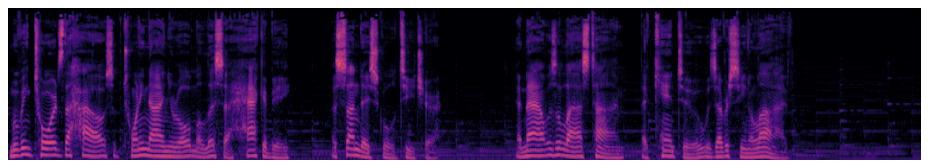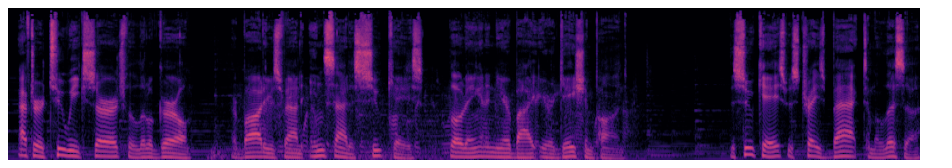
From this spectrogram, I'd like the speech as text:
moving towards the house of 29 year old Melissa Huckaby, a Sunday school teacher. And that was the last time that Cantu was ever seen alive. After a two week search for the little girl, her body was found inside a suitcase floating in a nearby irrigation pond. The suitcase was traced back to Melissa,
